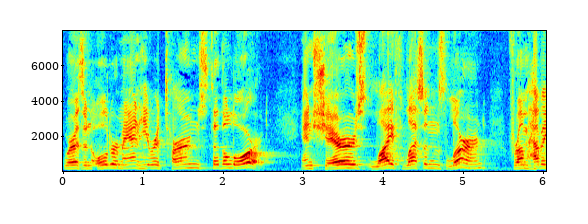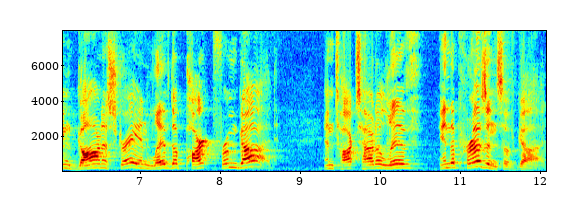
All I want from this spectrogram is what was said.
where as an older man he returns to the Lord and shares life lessons learned from having gone astray and lived apart from God, and talks how to live in the presence of God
